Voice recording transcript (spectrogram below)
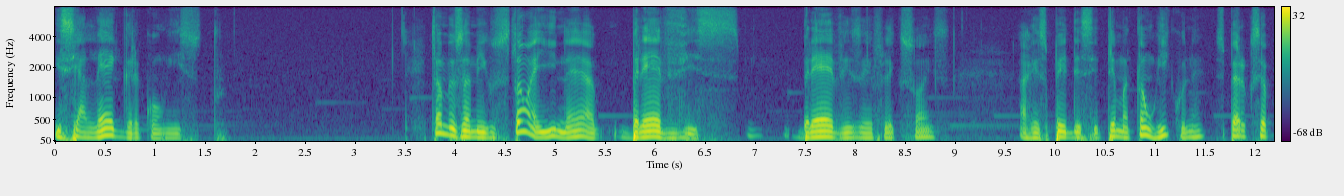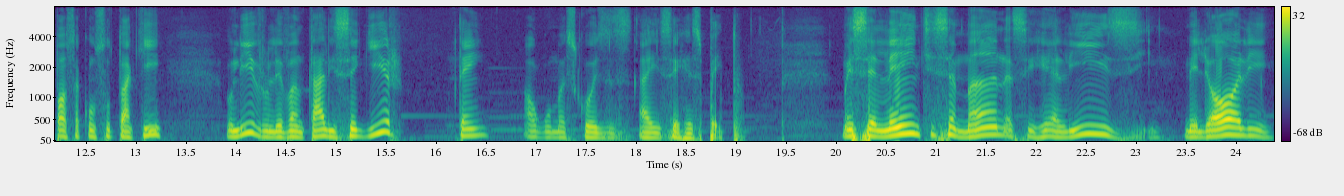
e se alegra com isto. Então, meus amigos, estão aí, né, breves, breves reflexões a respeito desse tema tão rico, né? Espero que você possa consultar aqui o livro Levantar e Seguir, tem algumas coisas a esse respeito. Uma excelente semana se realize, melhore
